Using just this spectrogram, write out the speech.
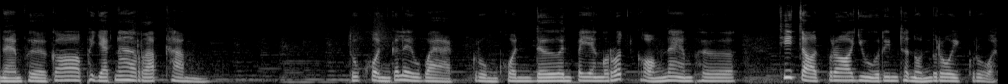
ในอำเภอก็พยักหน้ารับคำทุกคนก็เลยแหวกกลุ่มคนเดินไปยังรถของนายอำเภอที่จอดรออยู่ริมถนนโรยกรวด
